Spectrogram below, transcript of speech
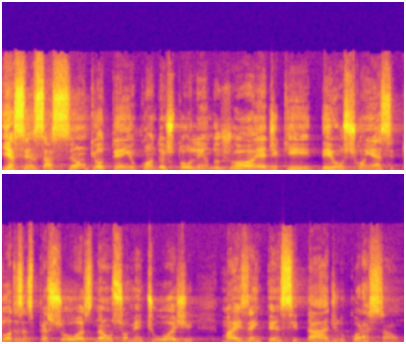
E a sensação que eu tenho quando eu estou lendo Jó é de que Deus conhece todas as pessoas, não somente hoje, mas a intensidade do coração.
